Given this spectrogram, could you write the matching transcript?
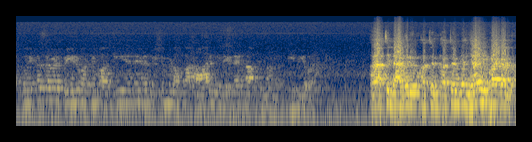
കത്തോലിക്ക സഭയുടെ പേര് പറഞ്ഞ് വർഗീയതയുടെ വിഷം വിളമ്പാൻ ആരും ഇടയിടേണ്ട എന്നാണ് ദീപിക പറഞ്ഞത് ആ അച്ഛന്റെ ആഗ്രഹം അച്ഛൻ അച്ഛന്റെ ഞാൻ ഈ പ്രായക്കാരനാണ്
